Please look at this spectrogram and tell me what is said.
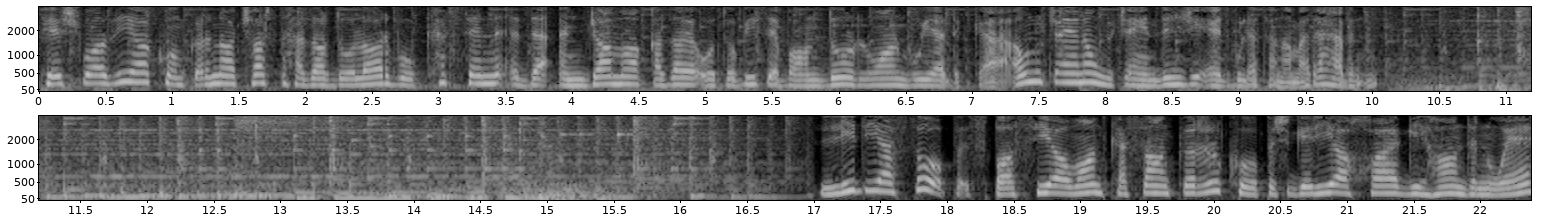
پیشوازی یا کم کرنا 400 هزار دلار بو کسین ده انجام قضای اتوبیس باندور لوان بوید که او نوچه او نوچه دنجی اید بولتن آمده لیدیا ثوپ سپاسیا وان کسان کر کو پشگریا خواه گیهاندن و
